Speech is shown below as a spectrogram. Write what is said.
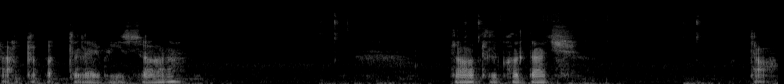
szafkę pod telewizor. To tylko dać to.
